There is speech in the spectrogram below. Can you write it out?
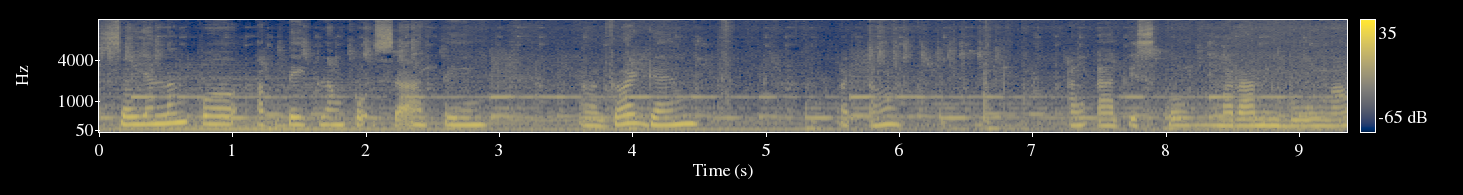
So, yan lang po. Update lang po sa ating ah, garden. At, oh, ang atis ko, maraming bunga.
